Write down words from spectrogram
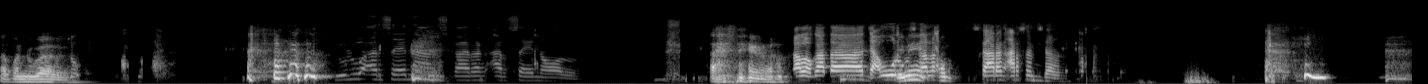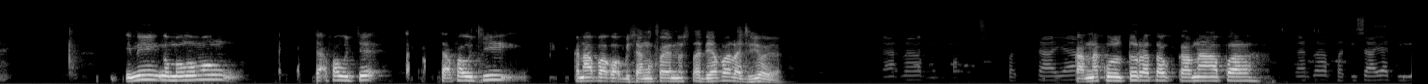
82 loh. Dulu Arsenal, sekarang Arsenal. Arsenal. Kalau kata Cak Wulu Ini sekarang sekarang Arsenal. ini ngomong-ngomong Cak Fauji, Cak Fauji kenapa kok bisa ngefans tadi apa Lazio ya? Karena saya Karena kultur atau karena apa? karena bagi saya di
